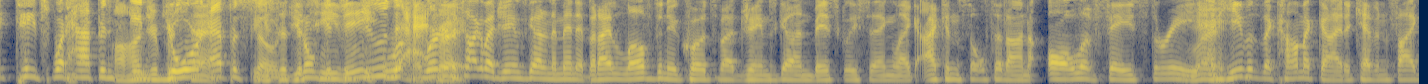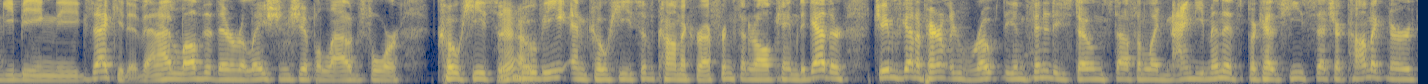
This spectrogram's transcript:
dictates what happens in 100%, your because episode. it's You a don't get to TV. do We're, that. we're going to talk about James Gunn in a minute, but I love the new quotes about James Gunn basically saying, like, I consulted on all of phase three. Right. And he was the comic guy to Kevin Feige being the executive. And I love that their relationship allowed for cohesive Yeah. movie and cohesive comic reference, and it all came together. James Gunn apparently wrote the Infinity Stone stuff in like 90 minutes because he's such a comic nerd.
